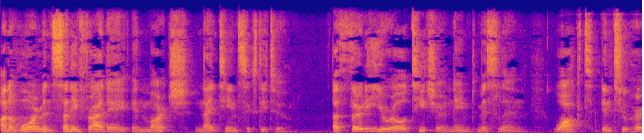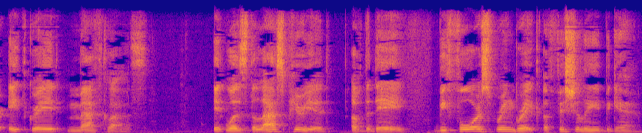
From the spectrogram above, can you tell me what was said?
On a warm and sunny Friday in March 1962, a 30 year old teacher named Miss Lin walked into her eighth grade math class. It was the last period of the day before spring break officially began.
